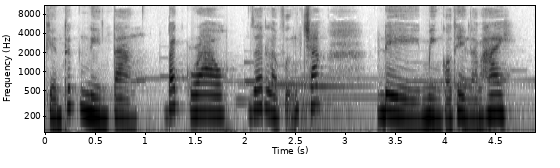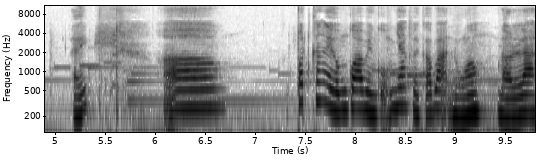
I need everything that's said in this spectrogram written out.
kiến thức nền tảng background rất là vững chắc để mình có thể làm hay. Đấy. À, podcast ngày hôm qua mình cũng nhắc với các bạn đúng không? Đó là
